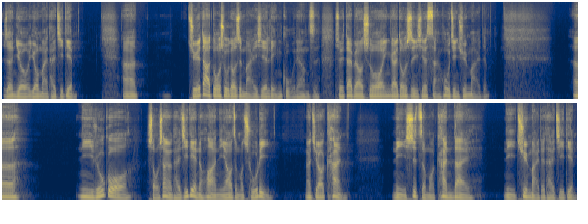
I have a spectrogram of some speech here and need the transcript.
人有有买台积电啊。绝大多数都是买一些零股这样子，所以代表说应该都是一些散户进去买的。呃，你如果手上有台积电的话，你要怎么处理？那就要看你是怎么看待你去买的台积电，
